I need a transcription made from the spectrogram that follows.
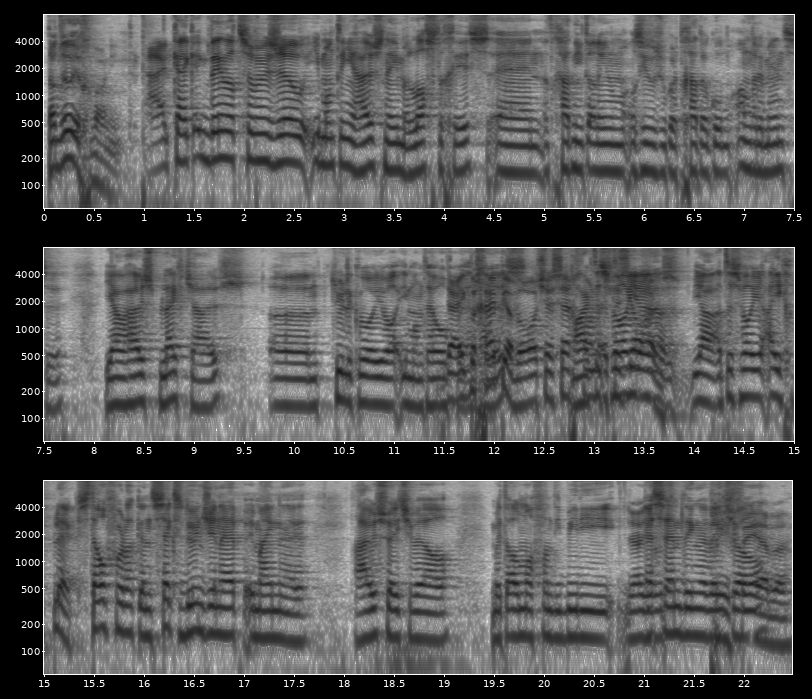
Dat wil je gewoon niet. Ja, kijk, ik denk dat sowieso iemand in je huis nemen lastig is. En het gaat niet alleen om asielzoeker, het gaat ook om andere mensen. Jouw huis blijft je huis. Ehm, tuurlijk wil je wel iemand helpen. Ja, ik begrijp jou wel als jij zegt Maar van het is, wel je, huis. ja, het is wel je eigen plek. Stel voor dat ik een sex dungeon heb in mijn eh, huis, weet je wel. Met allemaal van die Ja, je BD-SM dingen, weet je wel. hebben.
